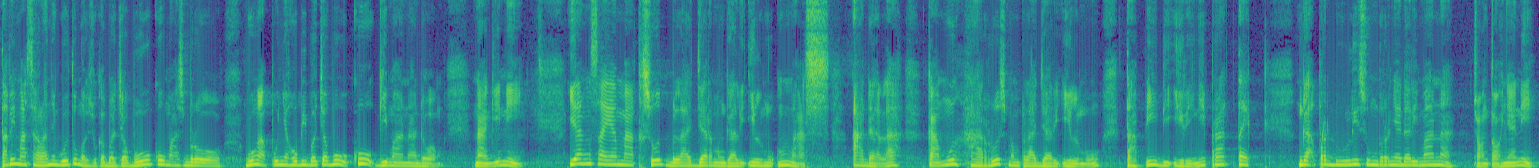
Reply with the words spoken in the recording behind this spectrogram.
Tapi masalahnya gue tuh gak suka baca buku mas bro. Gue gak punya hobi baca buku, gimana dong? Nah gini, yang saya maksud belajar menggali ilmu emas adalah kamu harus mempelajari ilmu tapi diiringi praktek. Nggak peduli sumbernya dari mana. Contohnya nih,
